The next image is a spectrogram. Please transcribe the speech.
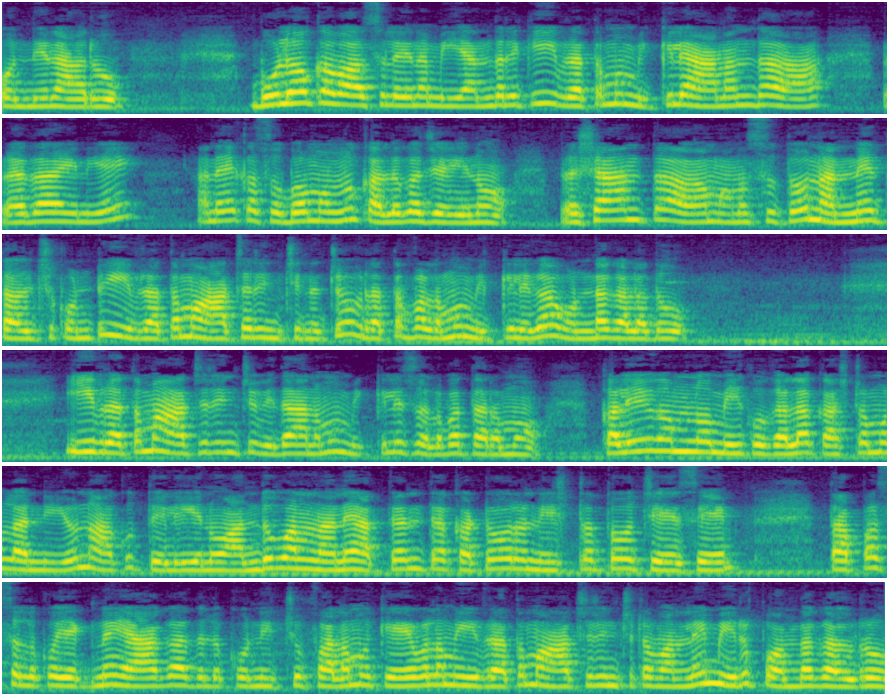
పొందినారు. భూలోకవాసులైన మీ అందరికీ ఈ వ్రతము మిక్కిలి ఆనంద ప్రదాయిని అనేక శుభములను కలుగజేయును. ప్రశాంత మనసుతో నన్నే తలుచుకుంటూ ఈ వ్రతము ఆచరించినచో వ్రత ఫలము మిక్కిలిగా ఉండగలదు. ఈ వ్రతము ఆచరించు విధానము మిక్కిలి సులభతరము. కలియుగంలో మీకు గల కష్టములన్నీ నాకు తెలియను. అందువలననే అత్యంత కఠోర నిష్ఠతో చేసే తపస్సులకు యజ్ఞ యాగాదులకు నిచ్చు ఫలము కేవలం ఈ వ్రతం ఆచరించడం వల్లనే మీరు పొందగలరు.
